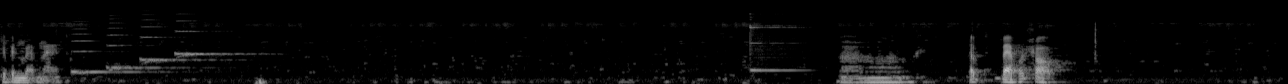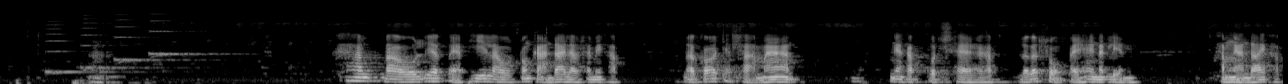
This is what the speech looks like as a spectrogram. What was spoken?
จะเป็นแบบไหนแล้วแบบทดสอบอถ้าเราเลือกแบบที่เราต้องการได้แล้วใช่ไหมครับ เราก็จะสามารถ เนี่ยครับ กดแชร์ครับ แล้วก็ส่งไปให้นักเรียนทำงานได้ครับ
